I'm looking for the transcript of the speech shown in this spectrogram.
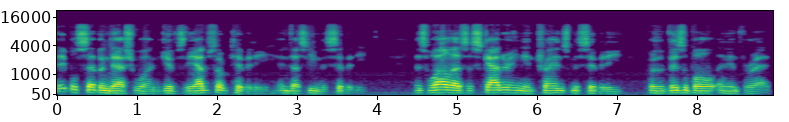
Table 7-1 gives the absorptivity and thus emissivity, as well as the scattering and transmissivity for the visible and infrared.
